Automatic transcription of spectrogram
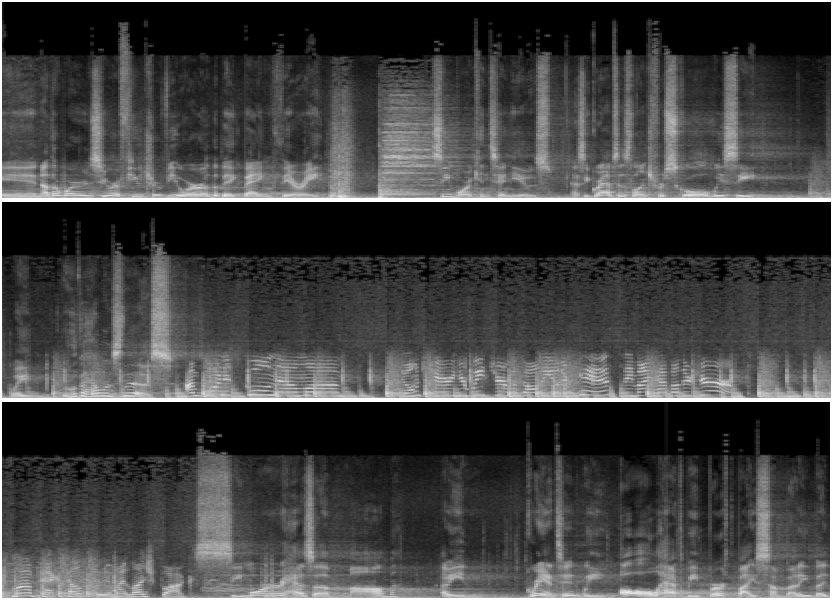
In other words, you're a future viewer of The Big Bang Theory. Seymour continues. As he grabs his lunch for school, we see. Wait, who the hell is this? I'm going to school now, Mom. Don't share your wheat germ with all the other kids. They might have other germs. Mom packs health food in my lunchbox. Seymour has a mom? I mean, granted, we all have to be birthed by somebody, but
